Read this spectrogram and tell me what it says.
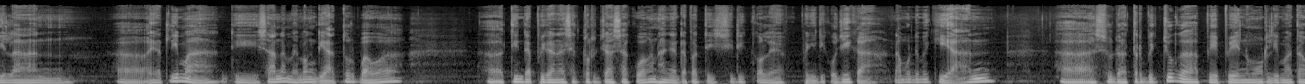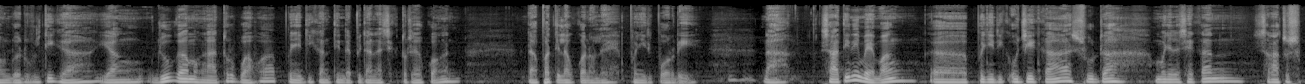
uh, ayat 5 di sana memang diatur bahwa uh, tindak pidana sektor jasa keuangan hanya dapat disidik oleh penyidik OJK. Namun demikian uh, sudah terbit juga PP nomor 5 tahun 2003 yang juga mengatur bahwa penyidikan tindak pidana sektor jasa keuangan dapat dilakukan oleh penyidik Polri. Mm-hmm. Nah, saat ini memang uh, penyidik OJK sudah menyelesaikan 110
